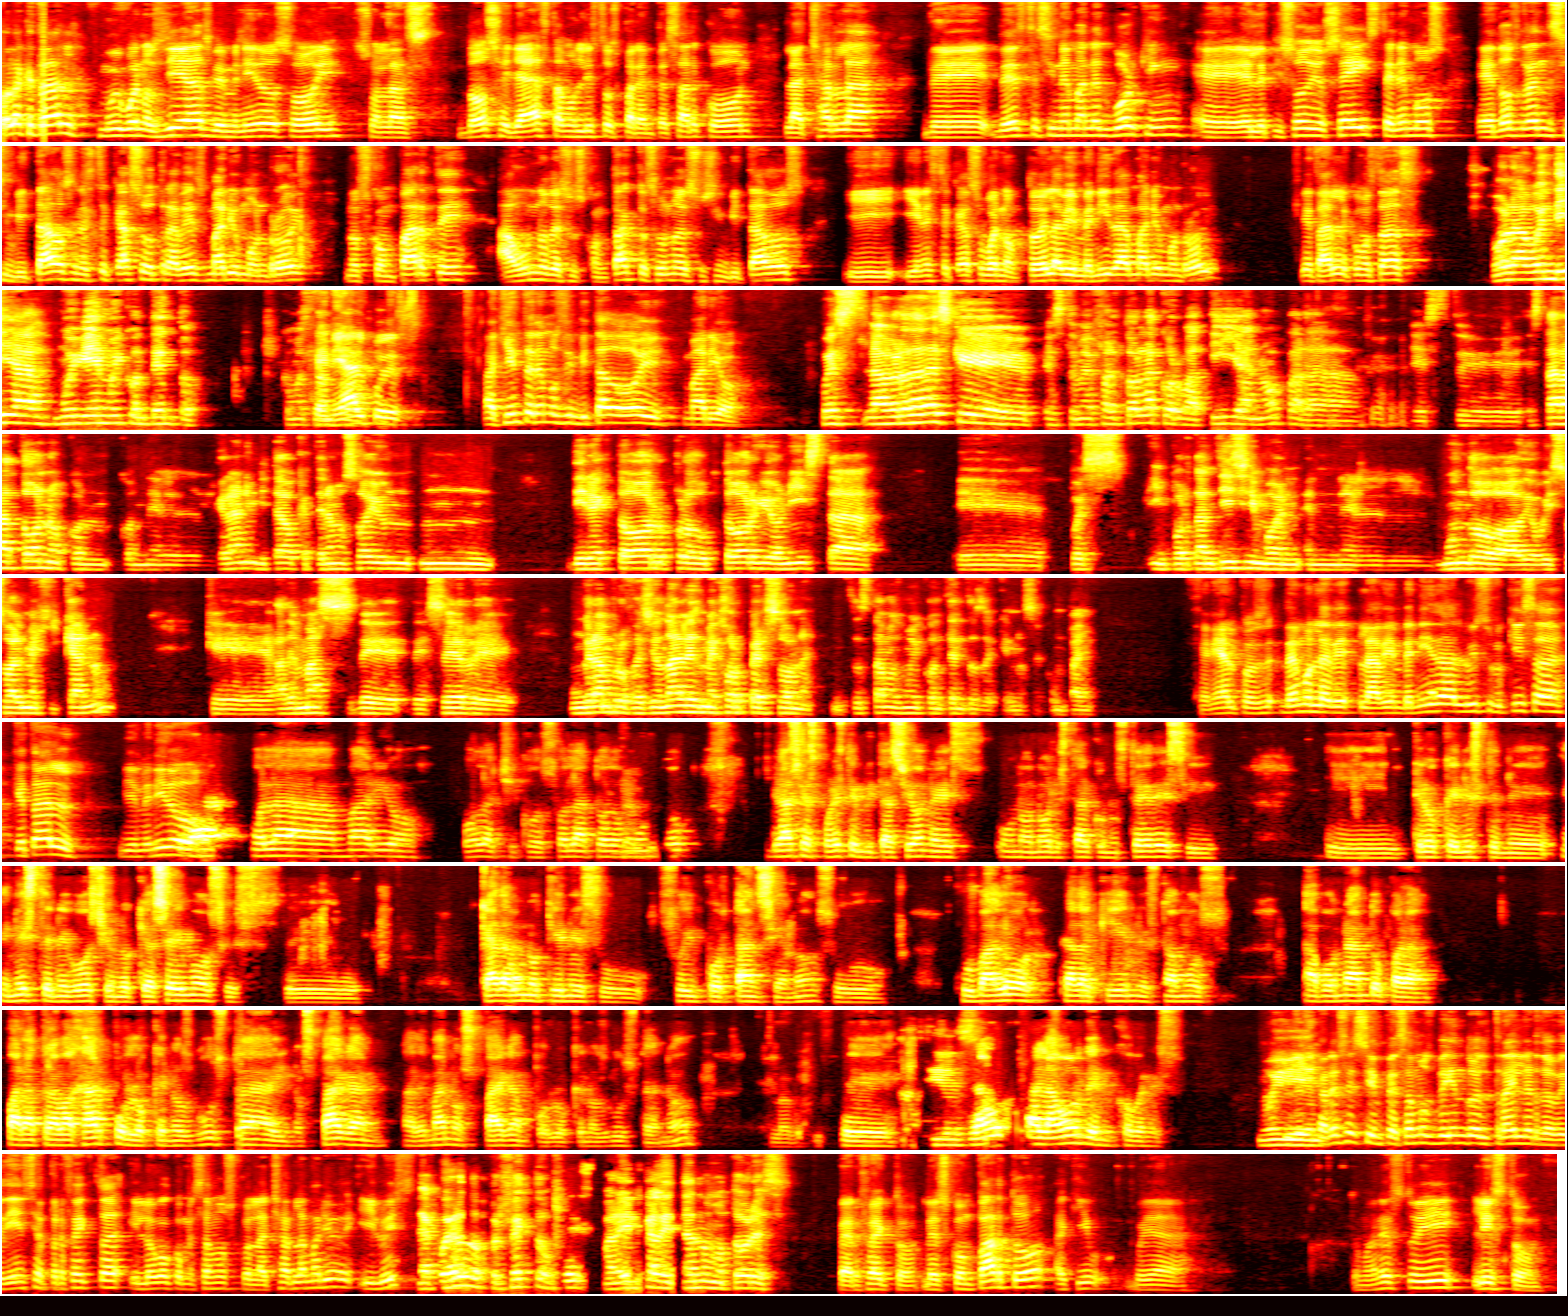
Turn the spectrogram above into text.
Hola, ¿qué tal? Muy buenos días, bienvenidos hoy. Son las 12 ya, estamos listos para empezar con la charla de, este Cinema Networking, eh, el episodio 6. Tenemos eh, dos grandes invitados, en este caso otra vez Mario Monroy nos comparte a uno de sus contactos, a uno de sus invitados y, en este caso, bueno, te doy la bienvenida Mario Monroy. ¿Qué tal? ¿Cómo estás? Hola, buen día, muy bien, muy contento. ¿Cómo estás? Genial, pues, ¿a quién tenemos de invitado hoy, Mario? Pues la verdad es que este, me faltó la corbatilla, ¿no? Para este, estar a tono con, el gran invitado que tenemos hoy, un, director, productor, guionista, eh, pues importantísimo en, el mundo audiovisual mexicano, que además de, ser eh, un gran profesional, es mejor persona. Entonces estamos muy contentos de que nos acompañe. Genial, pues demos la, la bienvenida a Luis Urquiza. ¿Qué tal? Bienvenido. Hola, Mario. Hola chicos. Hola a todo el mundo. Gracias por esta invitación. Es un honor estar con ustedes y, creo que en este, en este negocio, en lo que hacemos, este, cada uno tiene su, importancia, ¿no? Su, su, valor. Cada quien estamos abonando para, para trabajar por lo que nos gusta y nos pagan. Además nos pagan por lo que nos gusta, ¿no? Eh, a la orden, jóvenes. Muy bien. ¿Les parece si empezamos viendo el tráiler de Obediencia Perfecta y luego comenzamos con la charla, Mario y Luis? De acuerdo, perfecto. Para ir calentando motores. Perfecto. Les comparto. Aquí voy a tomar esto y listo.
